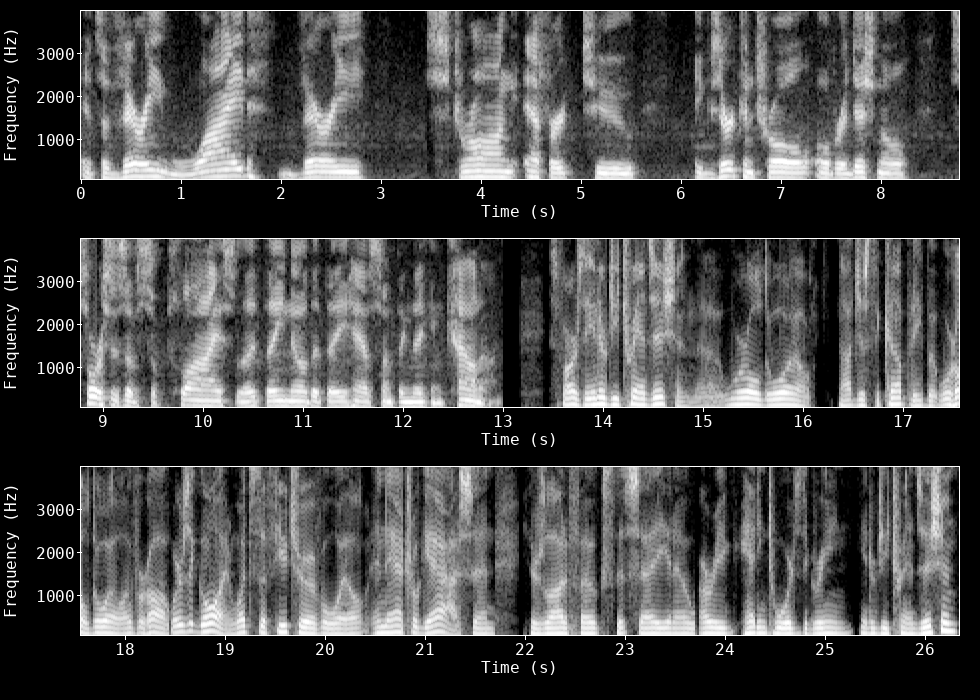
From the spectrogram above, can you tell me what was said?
it's a very wide, very strong effort to exert control over additional sources of supply so that they know that they have something they can count on. As far as the energy transition, uh, World Oil, not just the company, but World Oil overall, where's it going? What's the future of oil and natural gas? And there's a lot of folks that say, you know, are we heading towards the green energy transition?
